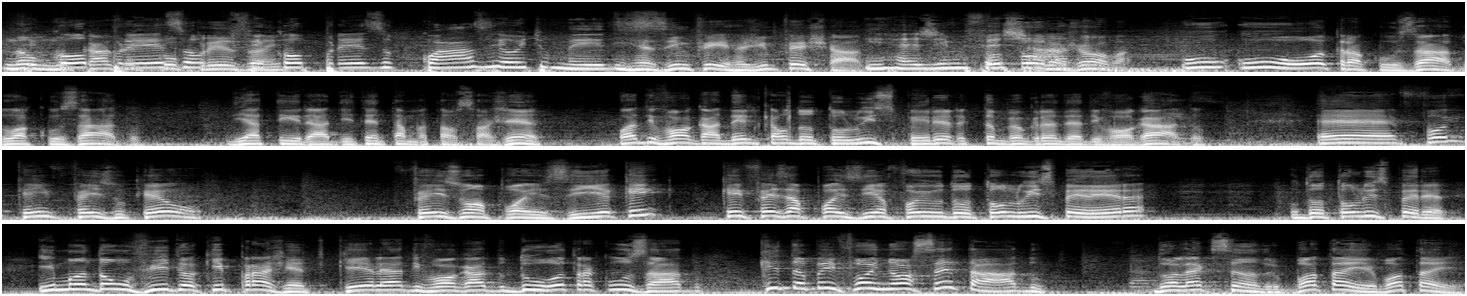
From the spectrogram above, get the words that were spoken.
Não, ficou no caso preso, ficou preso Ficou preso quase oito meses. Em regime, regime fechado. Em regime fechado. Doutora Jova, o, o outro acusado, o acusado de atirar, de tentar matar o sargento, o advogado dele, que é o doutor Luiz Pereira, que também é um grande advogado, é, foi quem fez o quê? Fez uma poesia. Quem, quem fez a poesia foi o doutor Luiz Pereira, o doutor Luiz Pereira. E mandou um vídeo aqui pra gente, que ele é advogado do outro acusado, que também foi inocentado, do Alexandre. Bota aí, bota aí.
